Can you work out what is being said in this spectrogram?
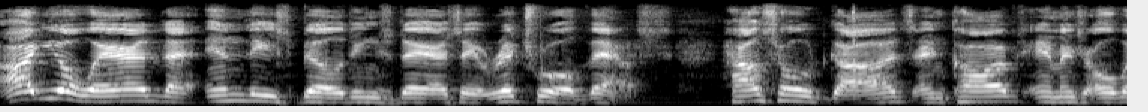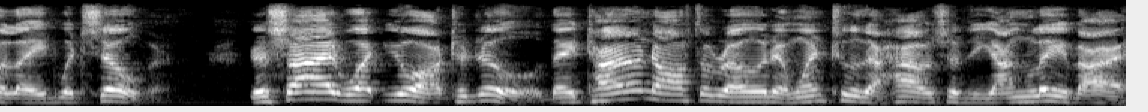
Are you aware that in these buildings there is a ritual vest, household gods, and carved image overlaid with silver. Decide what you ought to do. They turned off the road and went to the house of the young Levi,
